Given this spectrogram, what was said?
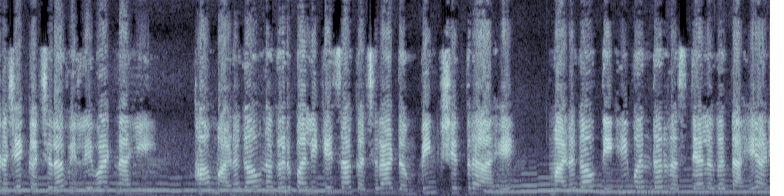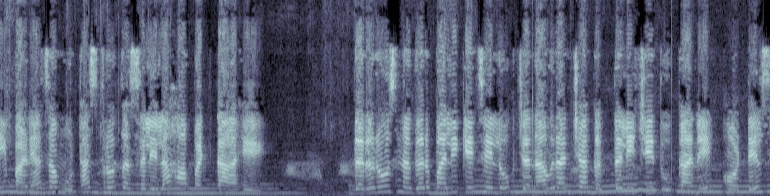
म्हणजे कचरा विल्हेवाट नाही. हा माणगाव नगरपालिकेचा कचरा डम्पिंग क्षेत्र आहे. माणगाव दिघी बंदर रस्त्यालगत आहे आणि पाण्याचा मोठा स्रोत असलेला हा पट्टा आहे. दररोज नगरपालिकेचे लोक जनावरांच्या कत्तलीची दुकाने हॉटेल्स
